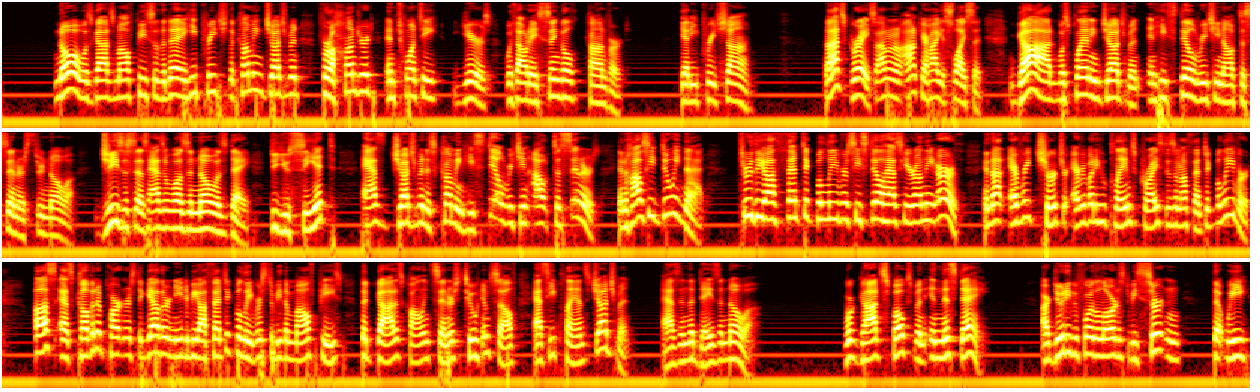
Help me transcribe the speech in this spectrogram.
Noah was God's mouthpiece of the day. He preached the coming judgment for 120 years without a single convert. Yet he preached on. Now that's grace. I don't know. I don't care how you slice it. God was planning judgment and he's still reaching out to sinners through Noah. Jesus says, as it was in Noah's day. Do you see it? As judgment is coming, he's still reaching out to sinners. And how's he doing that? Through the authentic believers he still has here on the earth. And not every church or everybody who claims Christ is an authentic believer. Us, as covenant partners together, need to be authentic believers to be the mouthpiece that God is calling sinners to himself as he plans judgment, as in the days of Noah. We're God's spokesman in this day. Our duty before the Lord is to be certain that we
